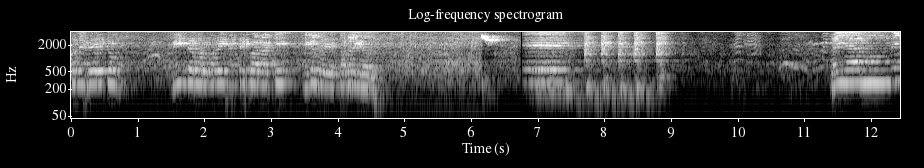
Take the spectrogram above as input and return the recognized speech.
அத்தனை பேருக்கும் மீண்டும் ஒரு முறை நன்றி பாராட்டி நிகழ்வு தொடர்கிறது செய்யார் முந்தி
